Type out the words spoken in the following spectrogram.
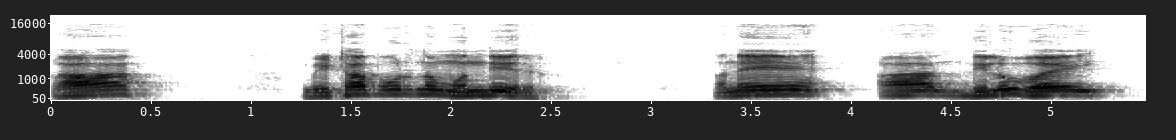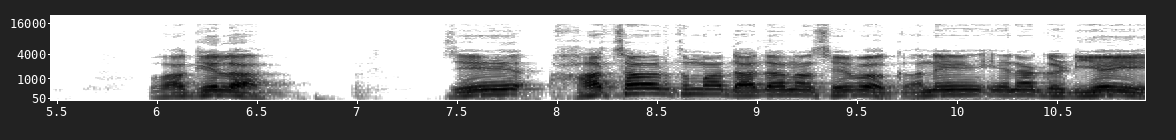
આ મીઠાપુરનું મંદિર અને આ દિલુભાઈ વાઘેલા, જે સાચા અર્થમાં દાદાના સેવક અને એના ગઢિયાએ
